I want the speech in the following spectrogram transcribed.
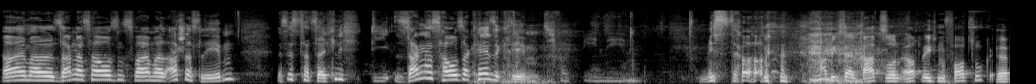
Einmal Sangershausen, zweimal Aschersleben. Es ist tatsächlich die Sangershauser Käsecreme. B nehmen. Mister. Habe ich da gerade so einen örtlichen Vorzug, äh,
